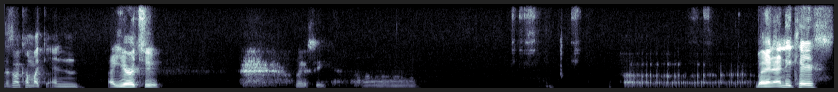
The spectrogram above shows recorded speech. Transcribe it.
That's gonna come like in a year or two. Let me see. Um, uh, But in any case,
